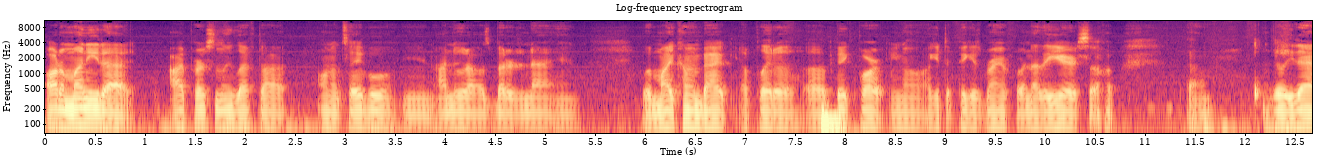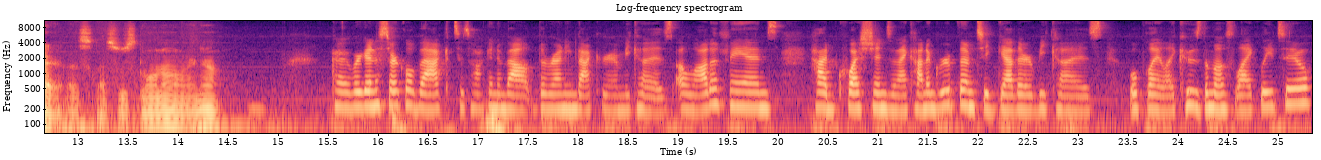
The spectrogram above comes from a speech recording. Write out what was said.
all the money that I personally left out on the table, and I knew that I was better than that. And with Mike coming back, I played a, a big part. You know, I get to pick his brain for another year, so um, really that that's that's what's going on right now. Okay, we're going to circle back to talking about the running back room because a lot of fans had questions and I kind of grouped them together because we'll play like who's the most likely to.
